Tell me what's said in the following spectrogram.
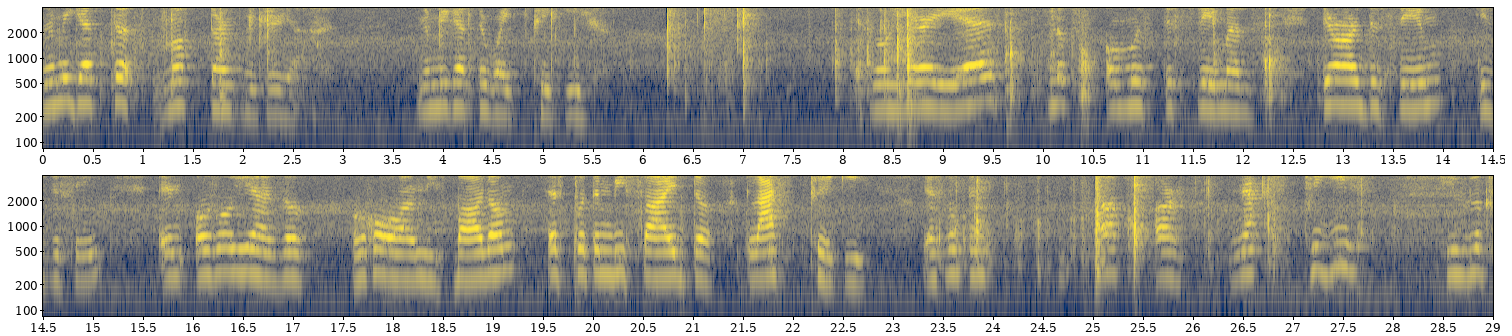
let me get the, not dark Vader yet. Let me get the white piggy. So here he is. Looks almost the same as, they are the same. He's the same. and also he has a, a hole on his bottom. Let's put him beside the glass piggy. Let's open up our next piggy. He looks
